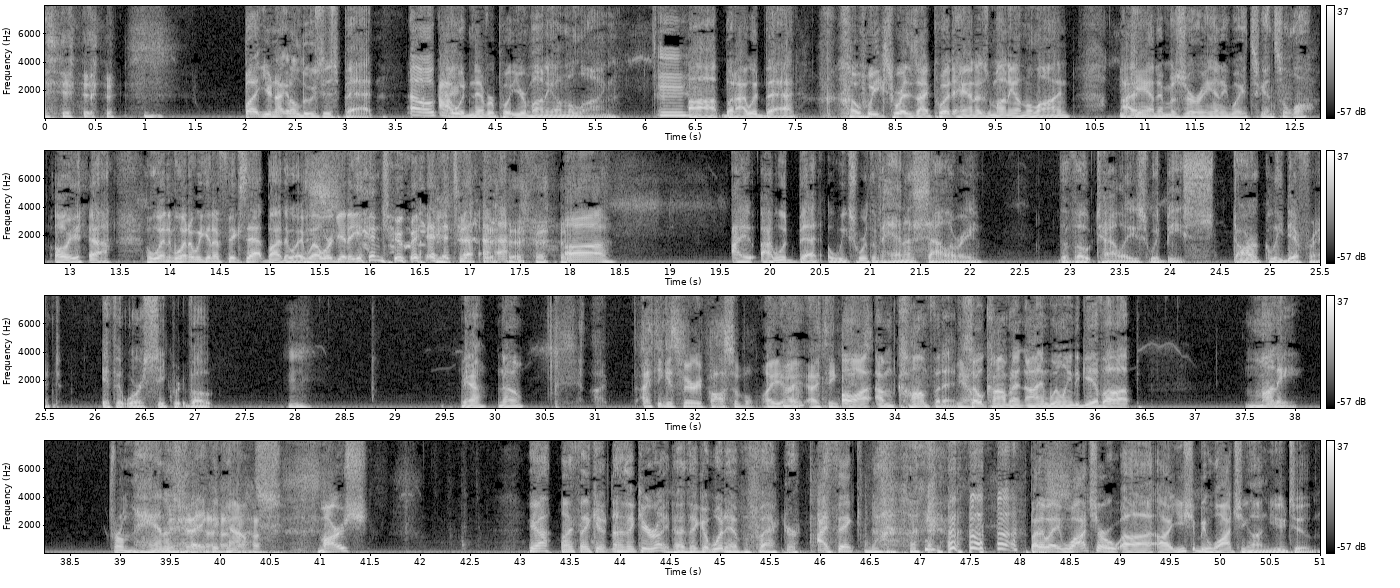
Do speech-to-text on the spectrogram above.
but you're not going to lose this bet. Oh, okay. Mm-hmm. I would never put your money on the line. Uh, but I would bet a week's worth as I put Hannah's money on the line. You I- can't in Missouri anyway. It's against the law. Oh yeah. When when are we going to fix that? By the way, well, we're getting into it. uh, I I would bet a week's worth of Hannah's salary, the vote tallies would be starkly different if it were a secret vote. Hmm. Yeah. No. I think it's very possible. I, I, I think. Oh, I, I'm confident. Yeah. So confident. I'm willing to give up money from Hannah's bank accounts. Marsh. Yeah, I think it. I think you're right. I think it would have a factor. I think, By the way, watch our. Uh, uh, you should be watching on YouTube.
